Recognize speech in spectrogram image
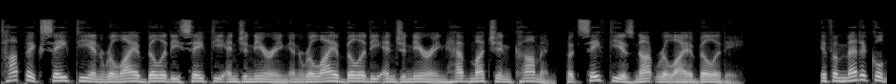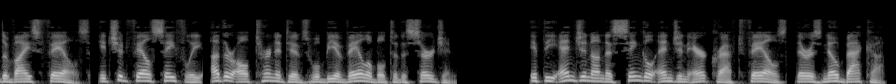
Topic safety and reliability Safety engineering and reliability engineering have much in common, but safety is not reliability. If a medical device fails, it should fail safely, other alternatives will be available to the surgeon. If the engine on a single-engine aircraft fails, there is no backup.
